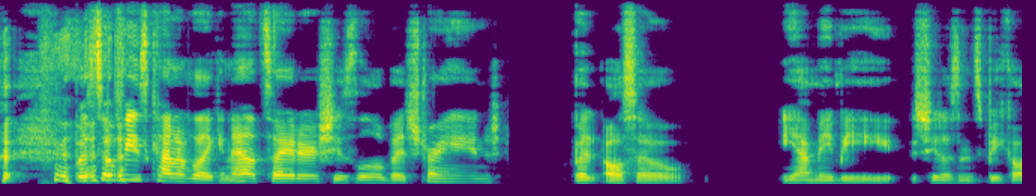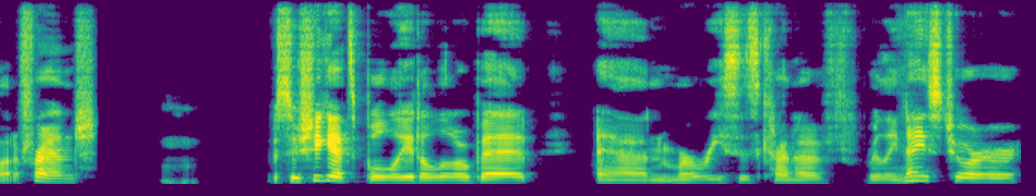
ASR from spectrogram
but Sophie's kind of like an outsider. She's a little bit strange, but also, yeah, maybe she doesn't speak a lot of French. Mhm. So she gets bullied a little bit, and Maurice is kind of really nice to her,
